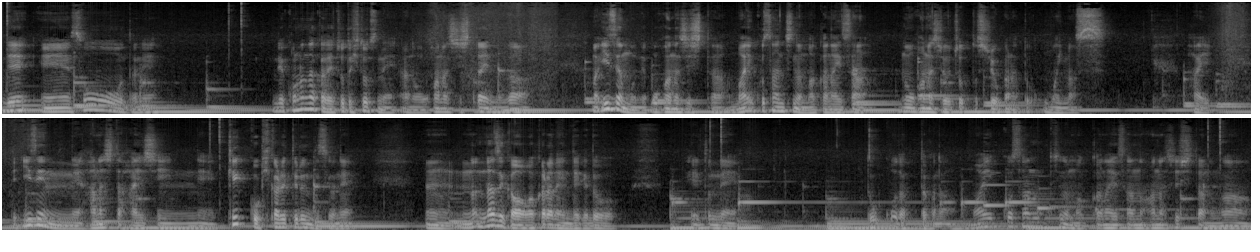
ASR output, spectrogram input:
で、えーそうだね。でこの中でちょっと一つねあのお話ししたいのが、まあ、以前もねお話しした舞妓さんちのまかないさんのお話をちょっとしようかなと思います。はい。で以前ね話した配信ね結構聞かれてるんですよね。うんなぜかはわからないんだけどえっ、とねどこだったかな？舞妓さんちのまかないさんの話したのが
